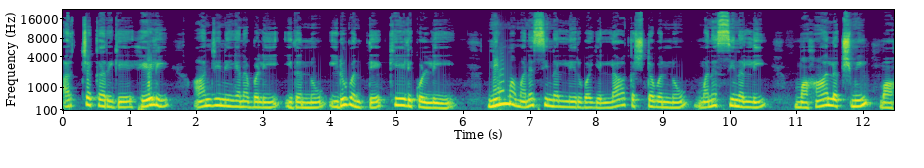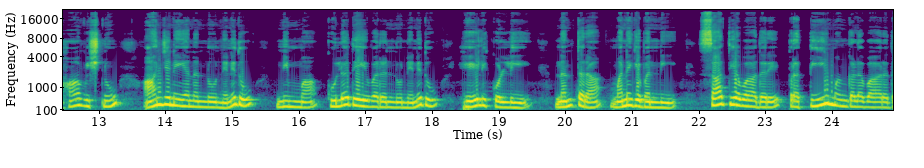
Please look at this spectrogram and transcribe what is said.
ಅರ್ಚಕರಿಗೆ ಹೇಳಿ ಆಂಜನೇಯನ ಬಳಿ ಇದನ್ನು ಇಡುವಂತೆ ಕೇಳಿಕೊಳ್ಳಿ. ನಿಮ್ಮ ಮನಸ್ಸಿನಲ್ಲಿರುವ ಎಲ್ಲ ಕಷ್ಟವನ್ನು ಮನಸ್ಸಿನಲ್ಲಿ ಮಹಾಲಕ್ಷ್ಮಿ, ಮಹಾವಿಷ್ಣು, ಆಂಜನೇಯನನ್ನು ನೆನೆದು, ನಿಮ್ಮ ಕುಲದೇವರನ್ನು ನೆನೆದು ಹೇಳಿಕೊಳ್ಳಿ. ನಂತರ ಮನೆಗೆ ಬನ್ನಿ. ಸಾಧ್ಯವಾದರೆ ಪ್ರತಿ ಮಂಗಳವಾರದ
